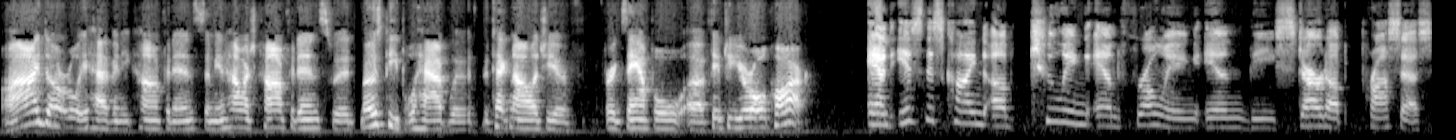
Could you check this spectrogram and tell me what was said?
I don't really have any confidence. I mean, how much confidence would most people have with the technology of, for example, a 50 year old car? And is this kind of toing and froing in the startup process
